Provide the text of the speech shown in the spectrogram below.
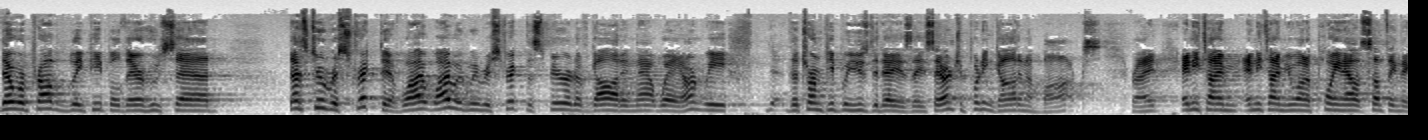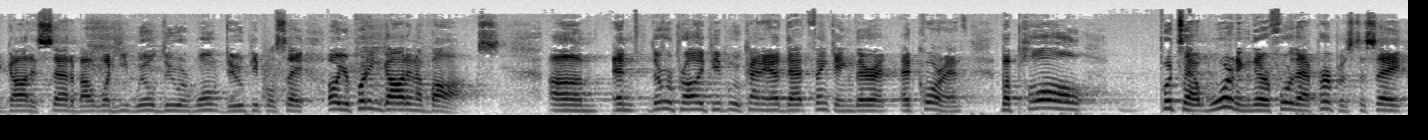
there were probably people there who said, that's too restrictive. Why, why would we restrict the Spirit of God in that way? Aren't we, the term people use today is they say, aren't you putting God in a box? Right? Anytime, anytime you want to point out something that God has said about what he will do or won't do, people say, oh, you're putting God in a box. Um, and there were probably people who kind of had that thinking there at, at Corinth. But Paul puts that warning there for that purpose to say,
